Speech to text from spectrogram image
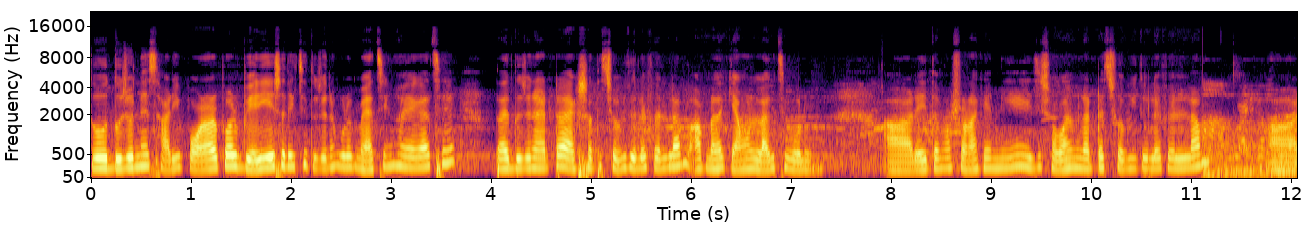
তো দুজনে শাড়ি পরার পর বেরিয়ে এসে দেখছি দুজনে পুরো ম্যাচিং হয়ে গেছে। তাই দুজনে একটা একসাথে ছবি তুলে ফেললাম। আপনাদের কেমন লাগছে বলুন। আর এই তো আমার সোনাকে নিয়ে এই যে সবাই মিলে একটা ছবি তুলে ফেললাম। আর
